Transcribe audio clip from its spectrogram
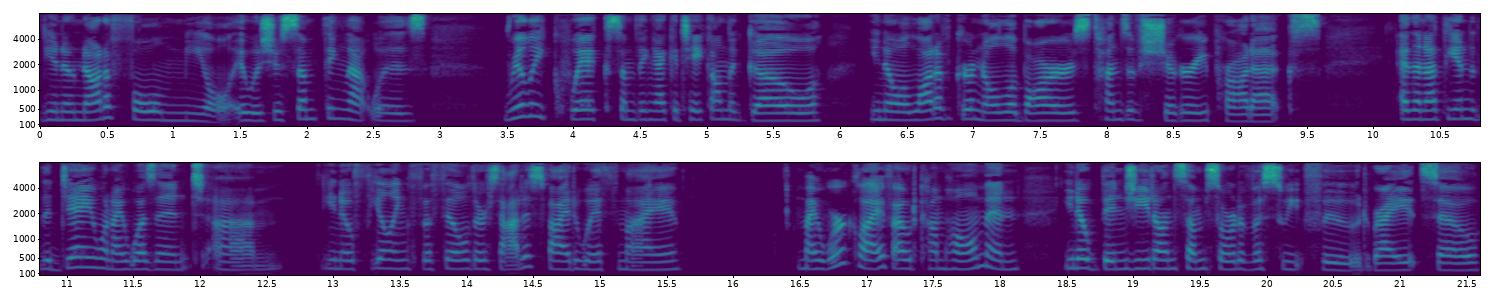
you know, not a full meal. It was just something that was really quick, something I could take on the go, you know, a lot of granola bars, tons of sugary products. And then at the end of the day, when I wasn't, um, you know, feeling fulfilled or satisfied with my my work life, I would come home and you know, binge eat on some sort of a sweet food, right? So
